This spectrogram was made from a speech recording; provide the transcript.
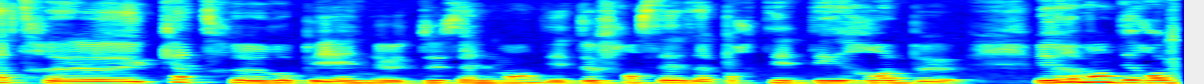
quatre, euh, quatre européennes, deux allemandes et deux françaises à porter des robes, mais vraiment des robes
